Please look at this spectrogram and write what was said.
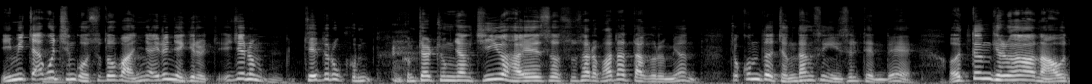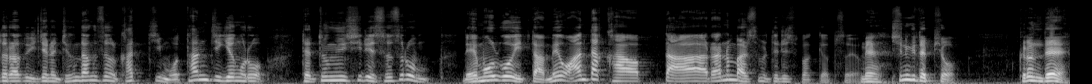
이미 짜고 친 고수도부 아니냐 이런 얘기를 이제는 제대로 검, 검찰총장 지휘하에서 수사를 받았다 그러면 조금 더 정당성이 있을 텐데 어떤 결과가 나오더라도 이제는 정당성을 갖지 못한 지경으로 대통령실이 스스로 내몰고 있다 매우 안타깝다라는 말씀을 드릴 수밖에 없어요. 네, 신은규 대표. 그런데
